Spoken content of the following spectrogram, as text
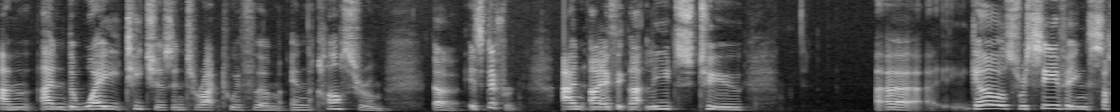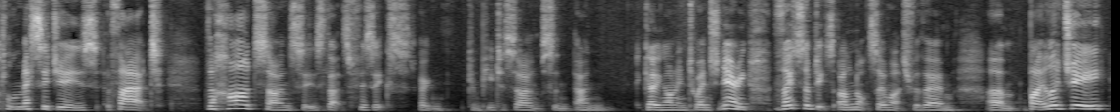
and, and the way teachers interact with them in the classroom uh, is different. And I think that leads to uh, girls receiving subtle messages that the hard sciences, that's physics and computer science and, and going on into engineering, those subjects are not so much for them. Um, biology,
